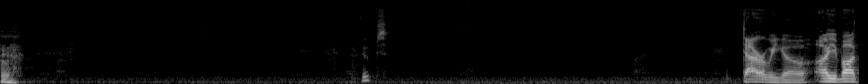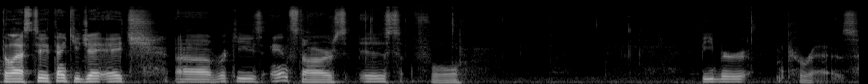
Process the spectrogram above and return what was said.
Oops. There we go. Oh, you bought the last two. Thank you, JH. Uh, rookies and stars is full. Bieber Perez.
